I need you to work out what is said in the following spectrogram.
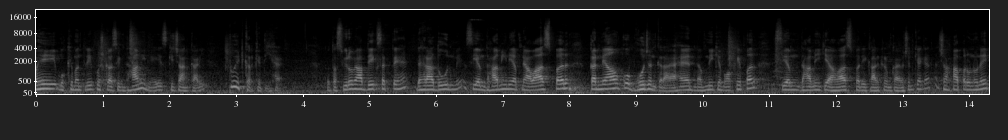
वहीं मुख्यमंत्री पुष्कर सिंह धामी ने इसकी जानकारी ट्वीट करके दी है। तो तस्वीरों में आप देख सकते हैं, देहरादून में सीएम धामी ने अपने आवास पर कन्याओं को भोजन कराया है। नवमी के मौके पर सीएम धामी के आवास पर एक कार्यक्रम का आयोजन किया गया था, जहाँ पर उन्होंने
